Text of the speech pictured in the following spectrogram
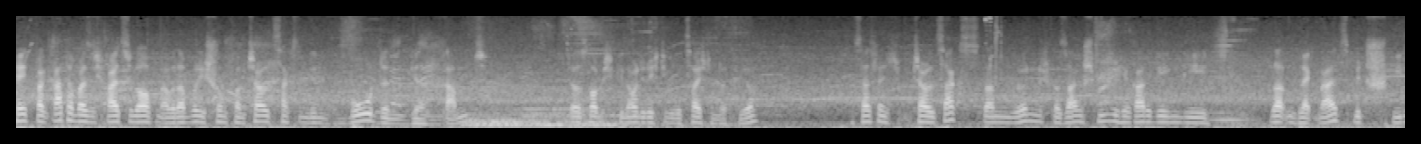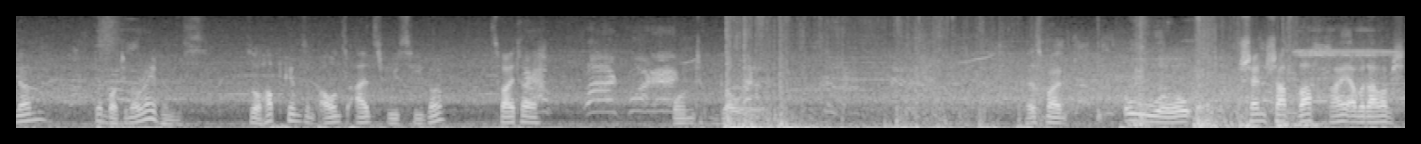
Tate war gerade dabei, sich freizulaufen, aber da wurde ich schon von Charles Sachs in den Boden gerammt. Das ist, glaube ich, genau die richtige Bezeichnung dafür. Das heißt, wenn ich Charles Sachs, dann würde ich mal sagen, spielen wir hier gerade gegen die London Black Knights mit Spielern der Baltimore Ravens. So, Hopkins und Owens als Receiver. Zweiter und Goal. Erstmal. Oh, oh, oh. Shen Sharp war frei, aber da habe ich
